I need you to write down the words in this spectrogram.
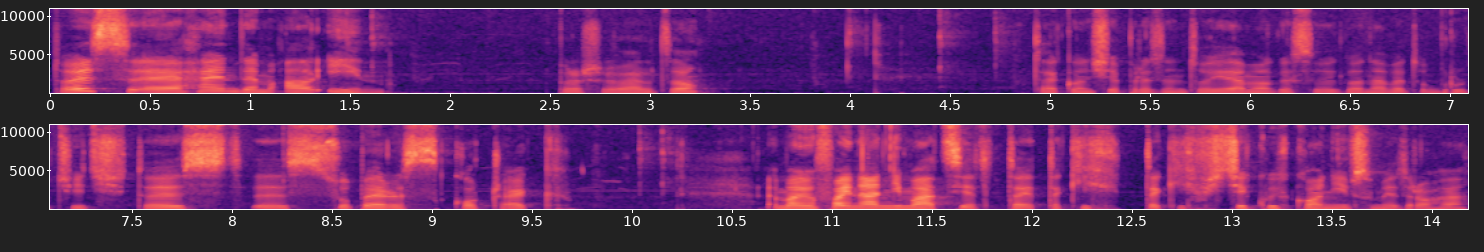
To jest e, Handem All In. Proszę bardzo. Tak on się prezentuje. Mogę sobie go nawet obrócić. To jest e, super skoczek. E, mają fajne animacje, takich, takich wściekłych koni w sumie trochę.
